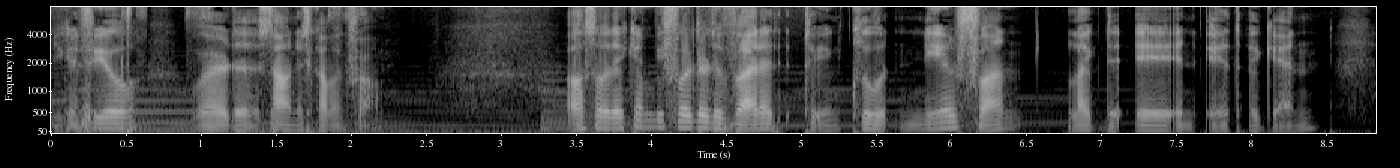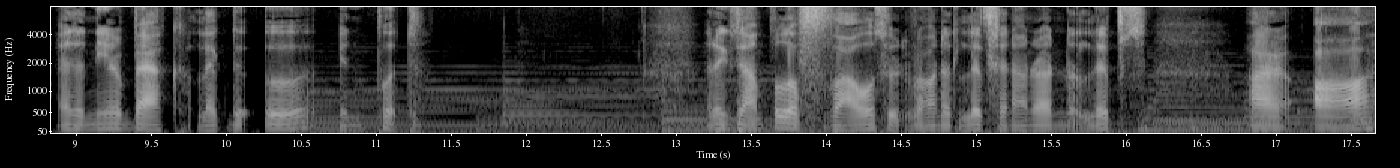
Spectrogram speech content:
You can feel where the sound is coming from. Also, they can be further divided to include near front, like the A in it again, and the near back, like the E in put. An example of vowels with rounded lips and unrounded lips are a,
